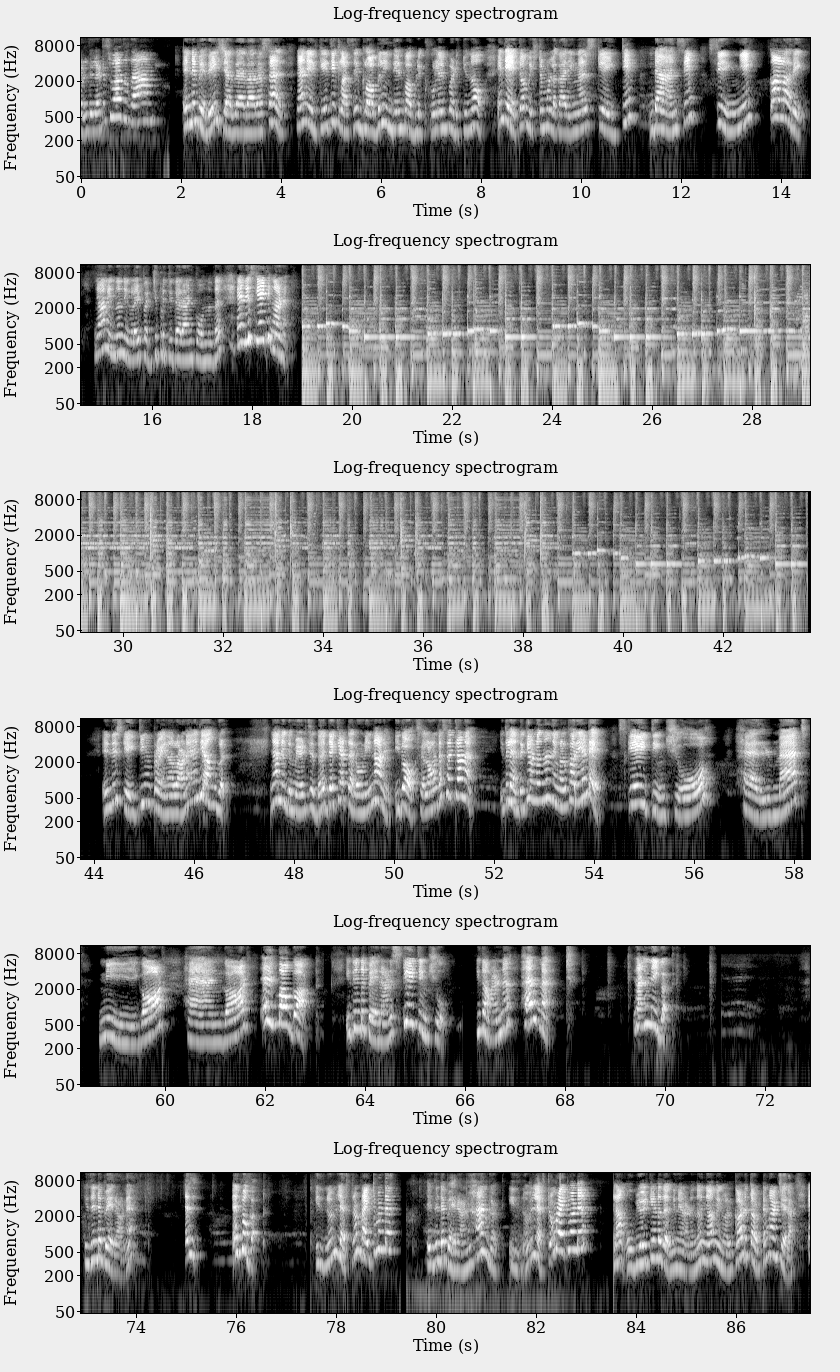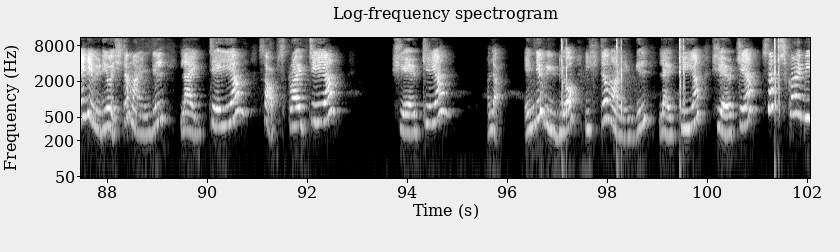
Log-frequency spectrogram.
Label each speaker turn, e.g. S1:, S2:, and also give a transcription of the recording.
S1: വേൾഡിലേക്ക് സ്വാഗതം. എന്റെ പേര് റസൽ. ഞാൻ എൽ കെ ജി ക്ലാസ്സിൽ ഗ്ലോബൽ ഇന്ത്യൻ പബ്ലിക് സ്കൂളിൽ പഠിക്കുന്നു. എന്റെ ഏറ്റവും ഇഷ്ടമുള്ള കാര്യങ്ങൾ സ്കേറ്റിംഗ് ഡാൻസിങ് സിംഗിങ് കളറിംഗ്. ഞാൻ ഇന്ന് നിങ്ങളെ പരിചയപ്പെടുത്തി തരാൻ പോകുന്നത് എന്റെ സ്കേറ്റിംഗ് ആണ്. അങ്കിൾ ഞാൻ ഇത് മേടിച്ചത് ഡെക്കാത്തലോണിൽ നിന്നാണ് ഇത് ഓക്സലോണിന്റെ സെറ്റ് ആണ്. ഇതിൽ എന്തൊക്കെയുണ്ടെന്ന് നിങ്ങൾക്ക് അറിയണ്ടേ skating shoe helmet knee guard hand guard elbow guard ഇതിന്റെ പേരാണ് സ്കേറ്റിംഗ് ഷൂ ഇതാണ് ഹെൽമെറ്റ് ഇതാണ് നീ ഗാർഡ് ഇതിന്റെ പേരാണ് എൽ- ഇതിനും ലെഫ്റ്റും റൈറ്റും ഉണ്ട്. ഇതിന്റെ പേരാണ് ഹാൻഡ് ഗൺ ഇതിനും ലെഫ്റ്റും റൈറ്റും ഉണ്ട്. എല്ലാം ഉപയോഗിക്കേണ്ടത് എങ്ങനെയാണെന്ന് ഞാൻ നിങ്ങൾക്ക് അടുത്ത വട്ടം കാണിച്ചു തരാം. എന്റെ വീഡിയോ ഇഷ്ടമായെങ്കിൽ ലൈക്ക് ചെയ്യാം സബ്സ്ക്രൈബ് ചെയ്യാം ഷെയർ ചെയ്യാം. അല്ല എന്റെ വീഡിയോ ഇഷ്ടമായെങ്കിൽ ലൈക്ക് ചെയ്യാം ഷെയർ ചെയ്യാം സബ്സ്ക്രൈബ്.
